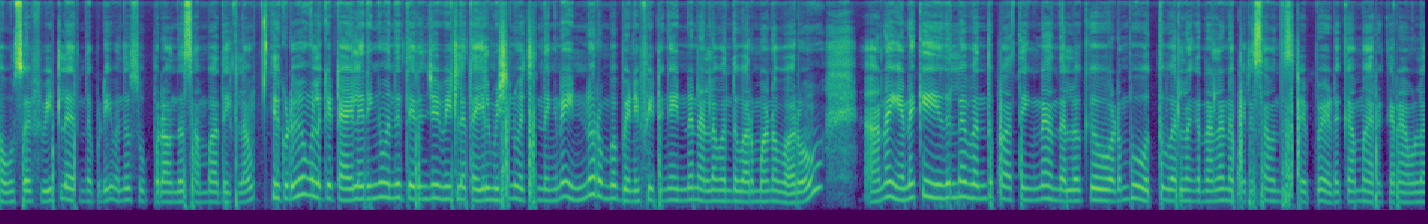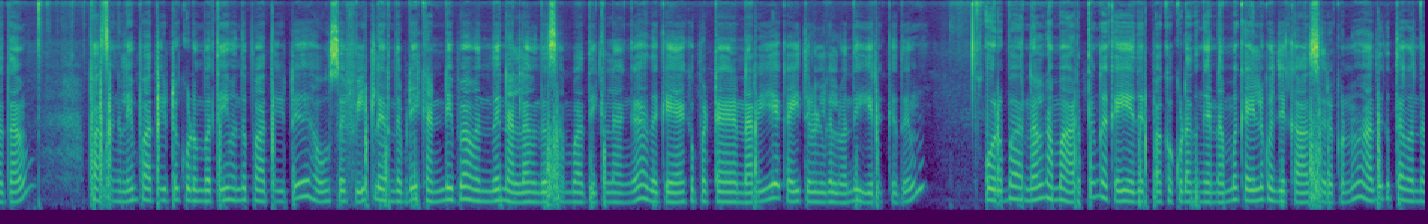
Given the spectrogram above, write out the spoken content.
ஹவுஸ் ஒய்ஃப் வீட்டில் இருந்தபடி வந்து சூப்பராக வந்து சம்பாதிக்கலாம். இது கூடவே உங்களுக்கு டைலரிங்கும் வந்து தெரிஞ்சு வீட்டில் தையல் மிஷின் வச்சுருந்தீங்கன்னா இன்னும் ரொம்ப பெனிஃபிட்டுங்க இன்னும் நல்ல வந்து வருமானம் வரும். ஆனால் எனக்கு இதில் வந்து பார்த்திங்கன்னா அந்த அளவுக்கு உடம்பு ஒத்து வரலங்கிறனால நான் பெருசாக வந்து ஸ்டெப்பு எடுக்காமல் இருக்கிறேன் அவ்வளோதான் பசங்களையும் பார்த்துக்கிட்டு குடும்பத்தையும் வந்து பார்த்துக்கிட்டு ஹவுஸ் ஒய்ஃப் வீட்டில் இருந்தபடியே கண்டிப்பாக வந்து நல்லா வந்து சம்பாதிக்கலாங்க. அதுக்கு ஏகப்பட்ட நிறைய கைத்தொழில்கள் வந்து இருக்குது. ஒரு ரூபா இருந்தாலும் நம்ம அடுத்தவங்க கையை எதிர்பார்க்கக்கூடாதுங்க நம்ம கையில் கொஞ்சம் காசு இருக்கணும். அதுக்கு தகுந்த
